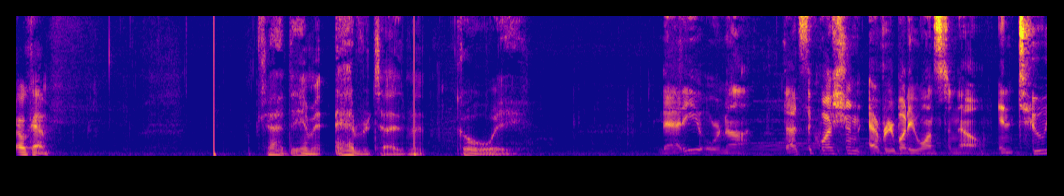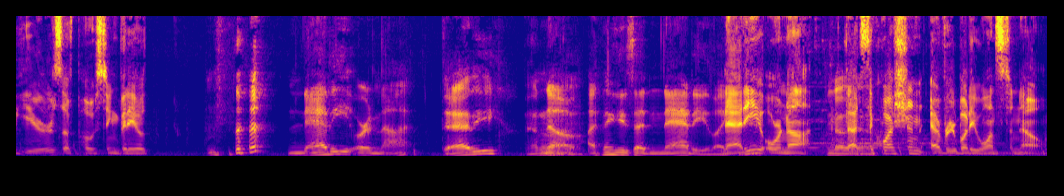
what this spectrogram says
Okay. God damn it. Advertisement. Go away. Natty or not? That's the question everybody wants to know. In two years of posting videos, Natty or not? Daddy? I don't No, know. I think he said natty. Like Natty or not? No, That's yeah. the question everybody wants to know.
